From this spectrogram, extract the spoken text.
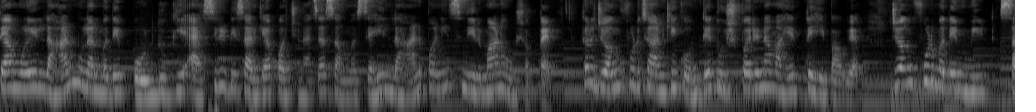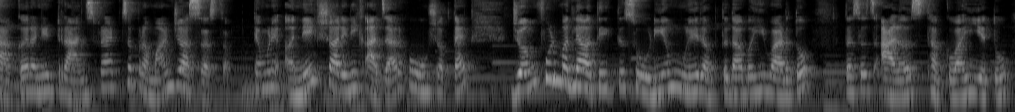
त्यामुळे लहान मुलांमध्ये पोटदुखी ऍसिडिटी सारख्या पचनाच्या समस्याही लहानपणीच निर्माण होऊ शकतात तर जंक फूड फूडचे आणखी कोणते दुष्परिणाम आहेत तेही पाहूयात. जंक फूडमध्ये मीठ साखर आणि ट्रान्सफॅटचं प्रमाण जास्त असतं. त्यामुळे अनेक शारीरिक आजार होऊ शकतात. जंक फूडमधल्या अतिरिक्त सोडियममुळे रक्तदाबही वाढतो. तसंच आळस थकवाही येतो.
